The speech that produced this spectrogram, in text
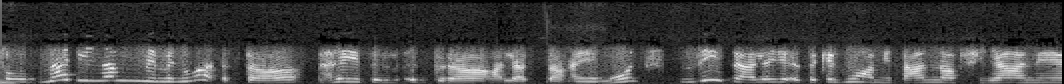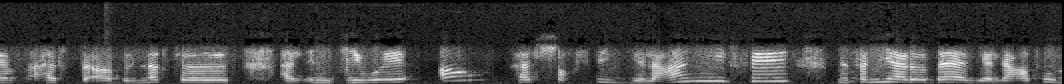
so ما بينمي من وقتها هيدي القدره على التعامل، زيد عليها إذا كان هو عم يتعنف يعني هالثقه بالنفس، هالانزواء أو هالشخصية العنيفة بنسميها rebelle يلي على طول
